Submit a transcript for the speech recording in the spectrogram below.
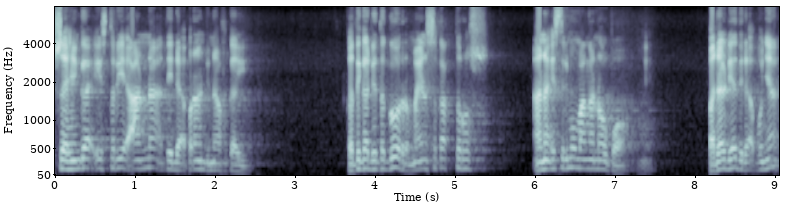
sehingga istri anak tidak pernah dinafkahi. Ketika ditegur, main sekak terus. Anak istrimu mangan opo. Padahal dia tidak punya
